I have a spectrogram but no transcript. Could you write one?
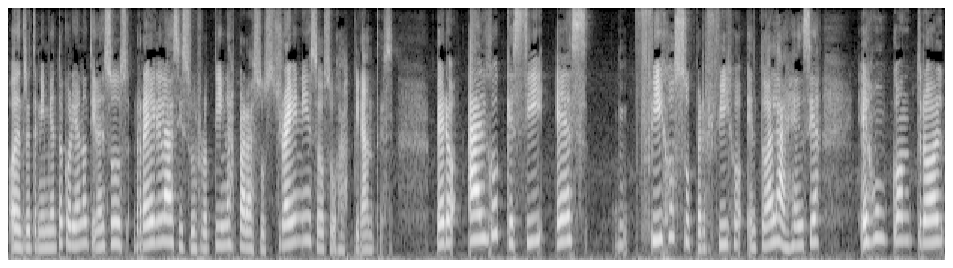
o de entretenimiento coreano tienen sus reglas y sus rutinas para sus trainees o sus aspirantes. Pero algo que sí es fijo, súper fijo en todas las agencias es un control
